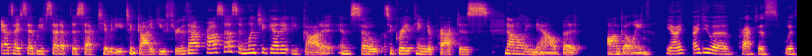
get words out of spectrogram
As I said, we've set up this activity to guide you through that process. And once you get it, you've got it. And so it's a great thing to practice not only now, but ongoing. Yeah, I, I do a practice with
